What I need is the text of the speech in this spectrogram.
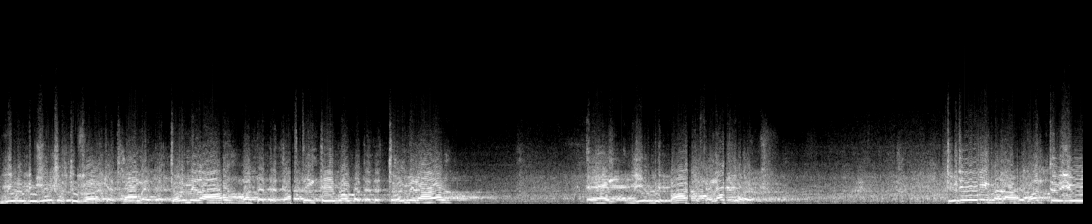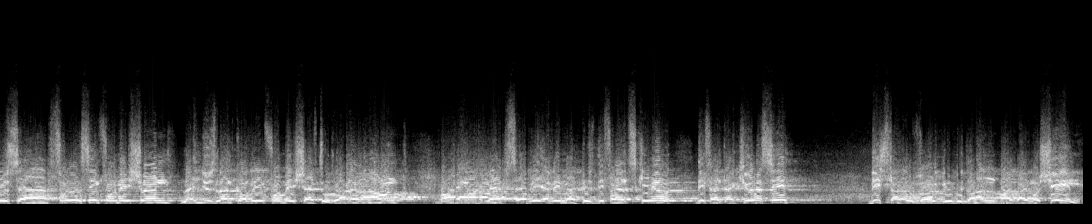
will be able to work at home at the terminal, not at the drafting table, but at the terminal, and will be part of a network. Today, when I want to use uh, soils information, land use land cover information, I have to run around, buy my maps. Every, every map is different scale, different accuracy. This type of work will be done by my machine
